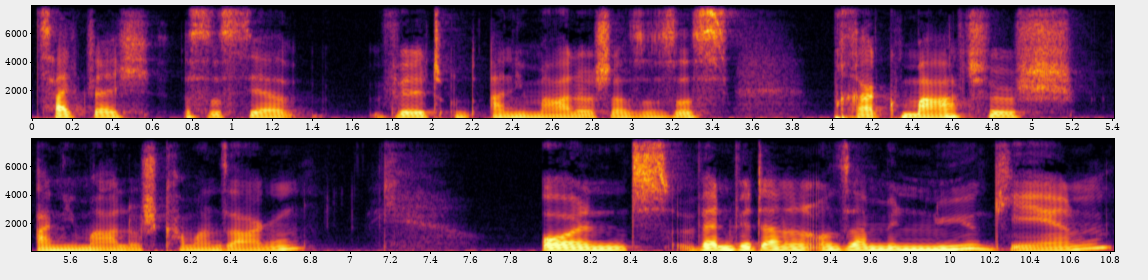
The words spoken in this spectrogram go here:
zeitgleich ist es sehr wild und animalisch. Also es ist pragmatisch animalisch, kann man sagen. Und wenn wir dann in unser Menü gehen,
